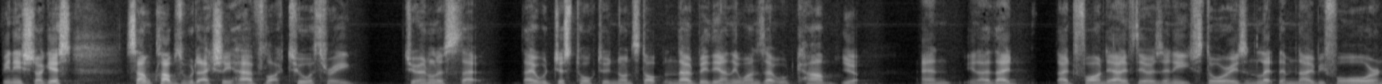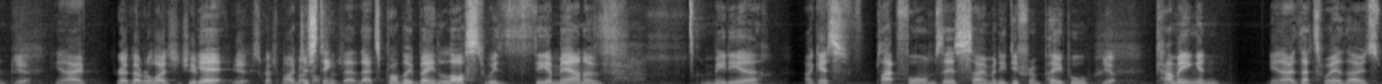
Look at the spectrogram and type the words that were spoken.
finished. I guess some clubs would actually have like two or three journalists that they would just talk to nonstop, and they'd be the only ones that would come. Yeah, And you know they'd they'd find out if there was any stories and let them know before, and yeah. you know Create that relationship. Yeah. yeah. Scratch my. I just think that that's probably been lost with the amount of media, I guess, platforms. There's so many different people Yep. coming, and you know that's where those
